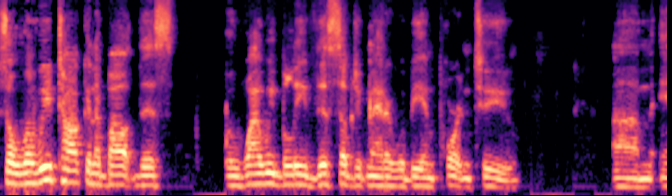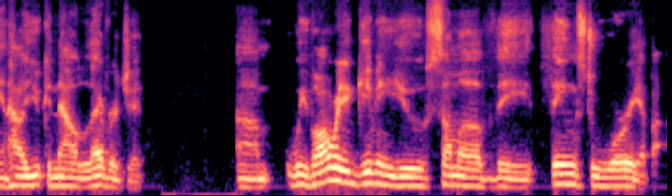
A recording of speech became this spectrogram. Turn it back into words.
so when we're talking about this, why we believe this subject matter would be important to you, um, and how you can now leverage it, um, we've already given you some of the things to worry about.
